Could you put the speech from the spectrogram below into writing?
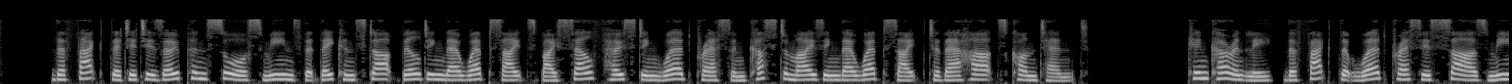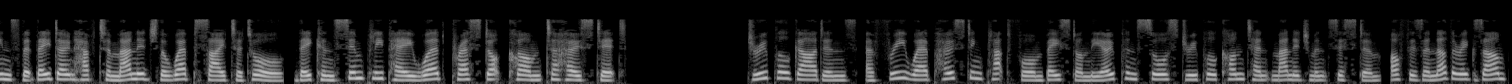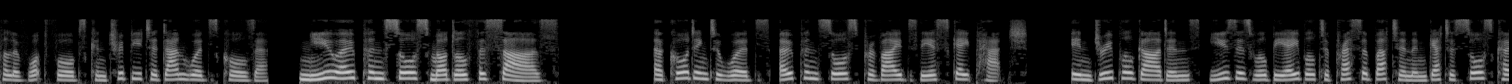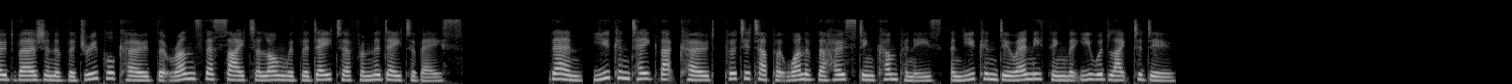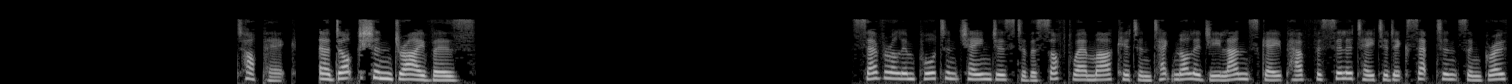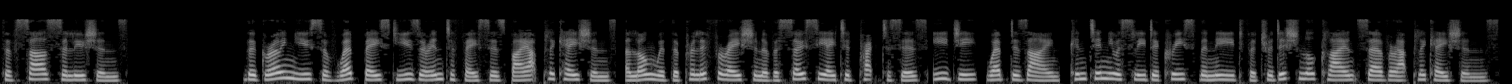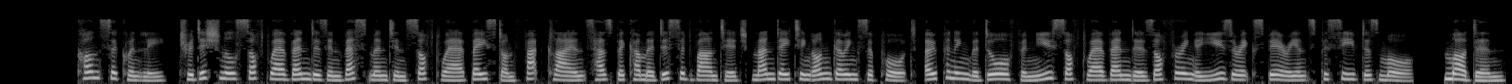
The fact that it is open source means that they can start building their websites by self-hosting WordPress and customizing their website to their heart's content. Concurrently, the fact that WordPress is SaaS means that they don't have to manage the website at all, they can simply pay WordPress.com to host it. Drupal Gardens, a free web hosting platform based on the open-source Drupal content management system, offers another example of what Forbes contributor Dan Woods calls a new open-source model for SaaS. According to Woods, open source provides the escape hatch. In Drupal Gardens, users will be able to press a button and get a source code version of the Drupal code that runs their site along with the data from the database. Then, you can take that code, put it up at one of the hosting companies, and you can do anything that you would like to do. Topic: Adoption drivers. Several important changes to the software market and technology landscape have facilitated acceptance and growth of SaaS solutions, the growing use of web-based user interfaces by applications, along with the proliferation of associated practices e.g., web design, continuously decrease the need for traditional client-server applications. Consequently, traditional software vendors' investment in software based on fat clients has become a disadvantage mandating ongoing support, opening the door for new software vendors offering a user experience perceived as more modern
